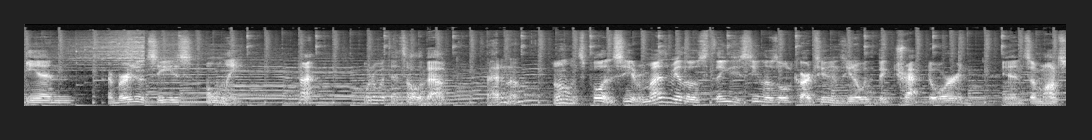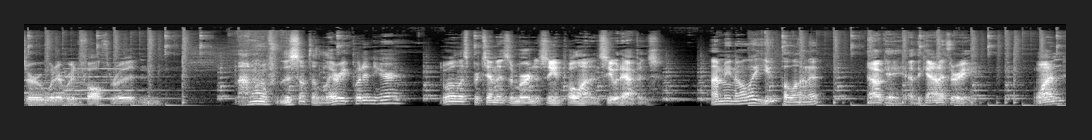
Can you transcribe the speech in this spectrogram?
in emergencies only. Huh. Wonder what that's all about. I don't know. Oh, let's pull it and see. It reminds me of those things you see in those old cartoons, you know, with a big trap door and, and some monster or whatever would fall through it. And I don't know if there's something Larry put in here. Well, let's pretend it's emergency and pull on it and see what happens. I mean, I'll let you pull on it. Okay, at the count of three. One,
